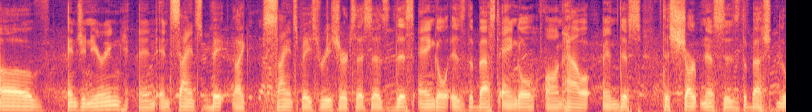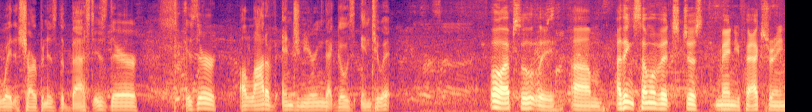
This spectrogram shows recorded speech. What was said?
of engineering and, and science ba- like science based research that says this angle is the best angle on how and this this sharpness is the best the way to sharpen is the best is there is there a lot of engineering that goes into it Oh, absolutely. Um, I think some of it's just manufacturing.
